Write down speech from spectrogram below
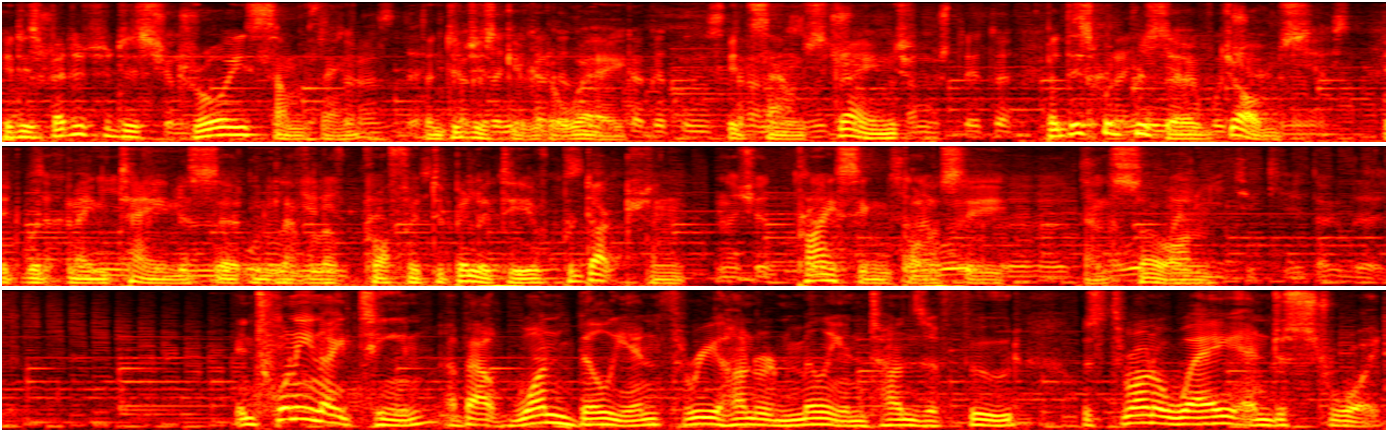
it is better to destroy something than to just give it away. It sounds strange, but this would preserve jobs. It would maintain a certain level of profitability of production, pricing policy, and so on. In 2019, about 1 billion 300 million tons of food was thrown away and destroyed.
